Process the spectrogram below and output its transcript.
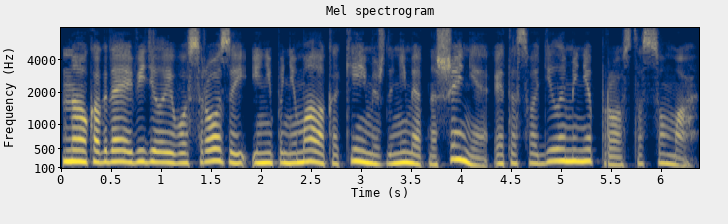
Но когда я видела его с Розой и не понимала, какие между ними отношения, это сводило меня просто с ума.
